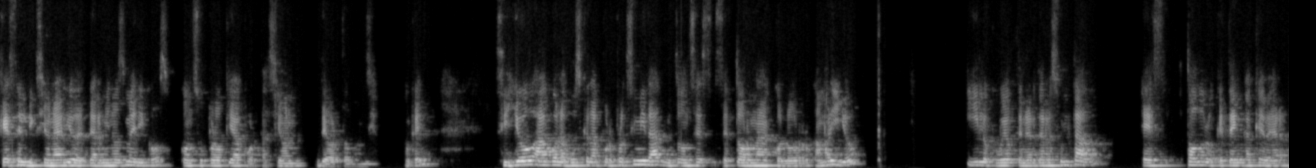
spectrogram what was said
que es el diccionario de términos médicos con su propia aportación de ortodoncia. ¿Ok? Si yo hago la búsqueda por proximidad, entonces se torna color amarillo y lo que voy a obtener de resultado es todo lo que tenga que ver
